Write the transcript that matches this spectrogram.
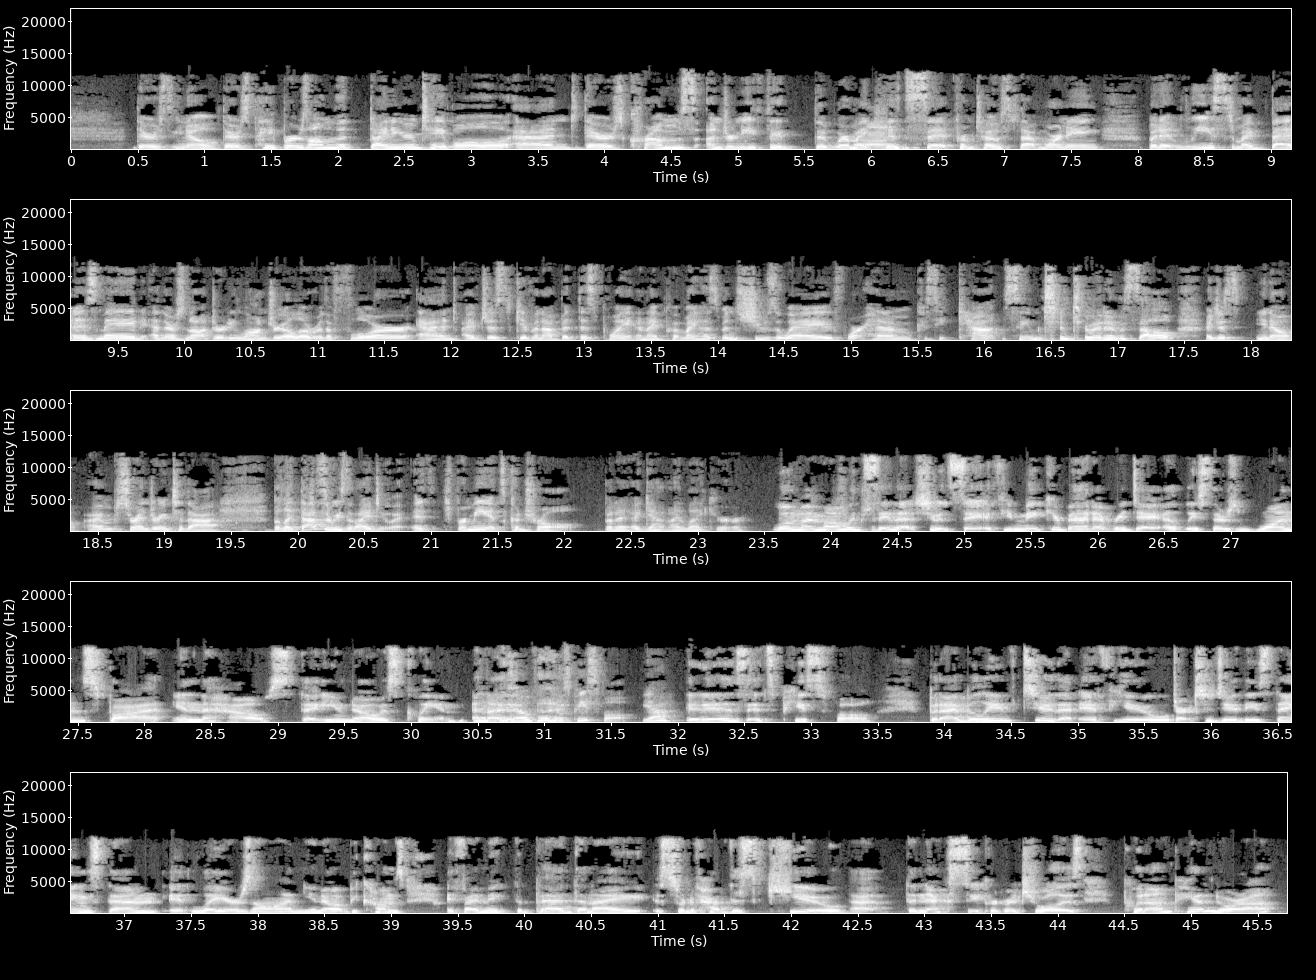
there's you know there's papers on the dining room table and there's crumbs underneath the, the where my uh kids sit from toast that morning. But at least my bed is made and there's not dirty laundry all over the floor. And i've just given up at this point and i put my husband's shoes away for him because he can't seem to do it himself. I just you know i'm surrendering to that. But like that's the reason i do it. It's for me it's control but again, I like your. Well, like my mom would say that. She would say, if you make your bed every day, at least there's one spot in the house that you know is clean. And, and I know it's peaceful. Yeah. It is. It's peaceful. But I believe too that if you start to do these things, then it layers on. You know, it becomes, if I make the bed, then I sort of have this cue that the next sacred ritual is put on Pandora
